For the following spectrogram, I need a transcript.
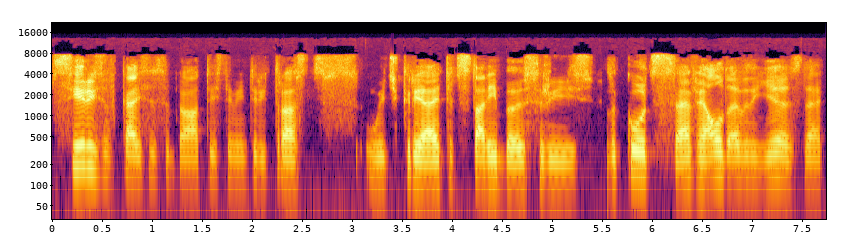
series of cases about testamentary trusts which created study bursaries, the courts have held over the years that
